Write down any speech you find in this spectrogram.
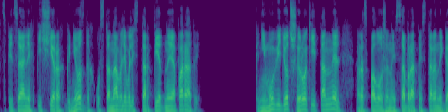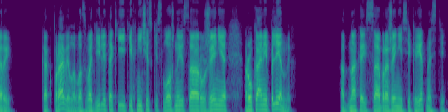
В специальных пещерах-гнездах устанавливались торпедные аппараты. К нему ведет широкий тоннель, расположенный с обратной стороны горы как правило, возводили такие технически сложные сооружения руками пленных. Однако из соображений секретности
